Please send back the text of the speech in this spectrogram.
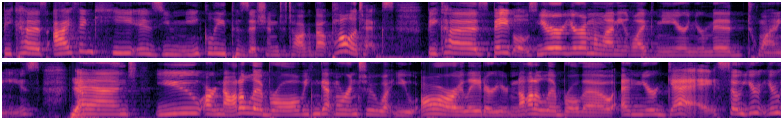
because I think he is uniquely positioned to talk about politics. Because Bagels, you're you're a millennial like me, you're in your mid twenties, yeah. and you are not a liberal. We can get more into what you are later. You're not a liberal though, and you're gay. So you're you're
